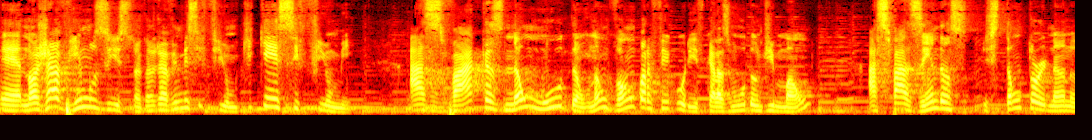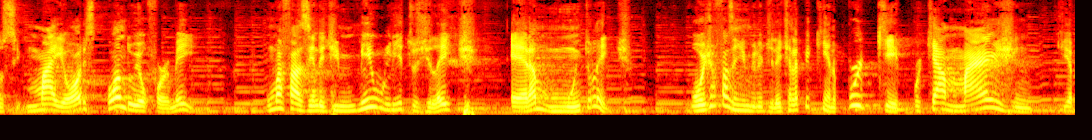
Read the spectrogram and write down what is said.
é, nós já vimos isso, nós já vimos esse filme. O que, que é esse filme? As vacas não mudam, não vão para frigorífico, elas mudam de mão. As fazendas estão tornando-se maiores. Quando eu formei, uma fazenda de mil litros de leite era muito leite. Hoje a fazenda de mil litros de leite é pequena. Por quê? Porque a margem, que a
